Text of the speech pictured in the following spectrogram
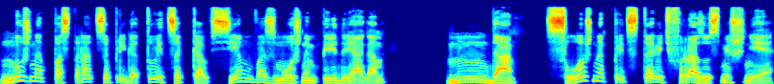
Нужно постараться приготовиться ко всем возможным передрягам. М-да, сложно представить фразу смешнее.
